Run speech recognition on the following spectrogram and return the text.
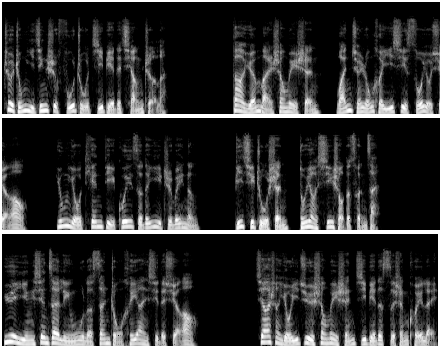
这种已经是府主级别的强者了。大圆满上位神完全融合一系所有玄奥，拥有天地规则的意志威能，比起主神都要稀少的存在。月影现在领悟了三种黑暗系的玄奥，加上有一具上位神级别的死神傀儡，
